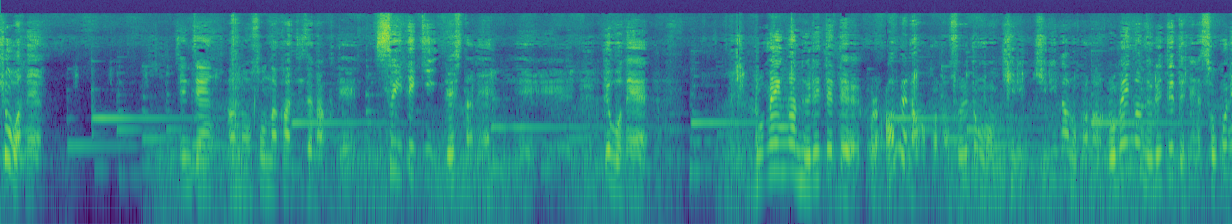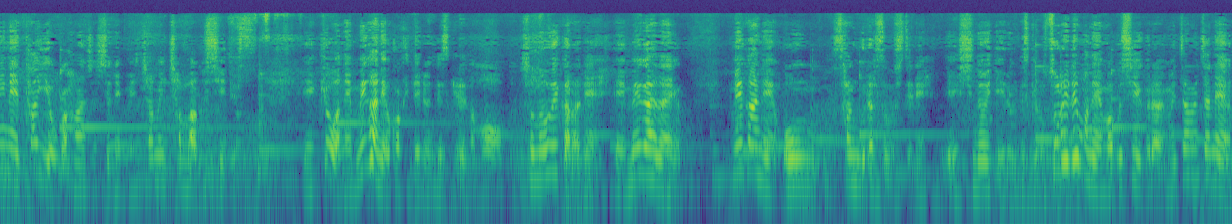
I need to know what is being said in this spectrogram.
今日はね、全然、あの、そんな感じじゃなくて、水滴でしたね。えー、でもね、路面が濡れてて、これ雨なのかな？それとも霧、霧なのかな？路面が濡れててね、そこにね、太陽が反射してね、めちゃめちゃ眩しいです。えー、今日はね、メガネをかけてるんですけれども、その上からね、えー、メガネ、メガネオンサングラスをしてね、えー、しのいでいるんですけど、それでもね、眩しいぐらい、めちゃめちゃね、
